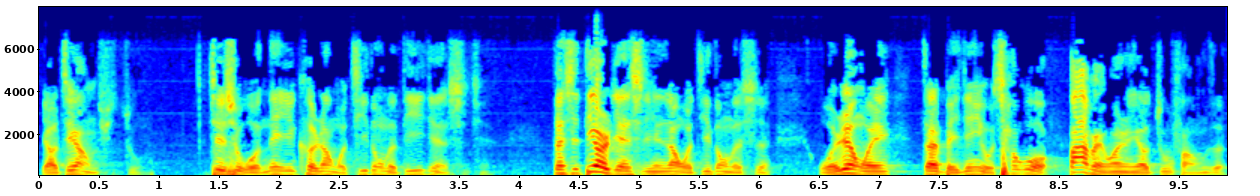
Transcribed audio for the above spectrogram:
要这样去做，这是我那一刻让我激动的第一件事情。但是第二件事情让我激动的是，我认为在北京有超过八百万人要租房子，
